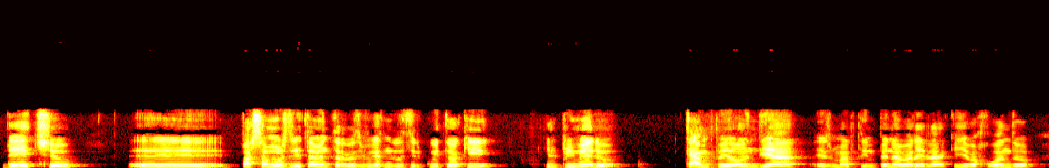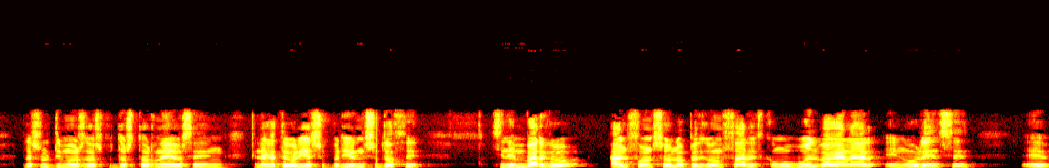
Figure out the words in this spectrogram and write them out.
De hecho, eh, pasamos directamente a la clasificación del circuito. Aquí, el primero, campeón ya, es Martín Pena Varela, que lleva jugando los últimos dos, dos torneos en, en, la categoría superior, en sub-12. Sin embargo, Alfonso López González, como vuelva a ganar en Orense, eh,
